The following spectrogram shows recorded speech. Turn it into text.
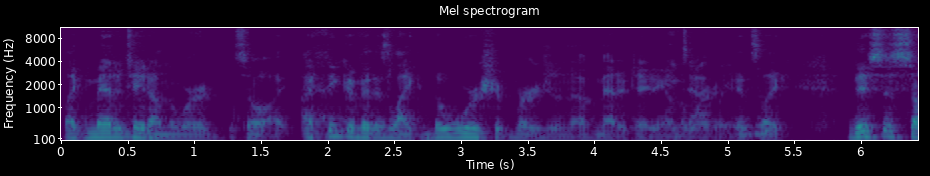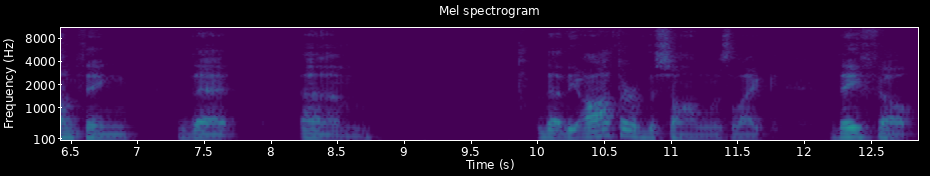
Like meditate on the word. So I, I Yeah. think of it as like the worship version of meditating on Exactly. the word. It's Mhm. like this is something that um that the author of the song was like they felt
